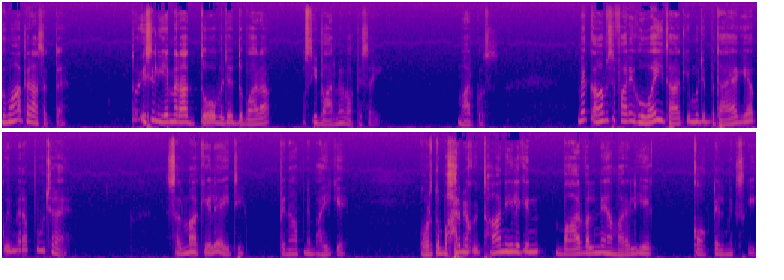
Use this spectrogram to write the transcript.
گھما پھرا سکتا ہے۔ تو اسی لیے میں رات دو بجے دوبارہ اسی بار میں واپس آئی۔ مارکوس۔ میں کام سے فارغ ہوا ہی تھا کہ مجھے بتایا گیا کوئی میرا پوچھ رہا ہے۔ سلما اکیلے آئی تھی، بنا اپنے بھائی کے۔ اور تو باہر میں کوئی تھا نہیں، لیکن بار والے نے ہمارے لیے ایک کاکٹیل مکس کی۔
